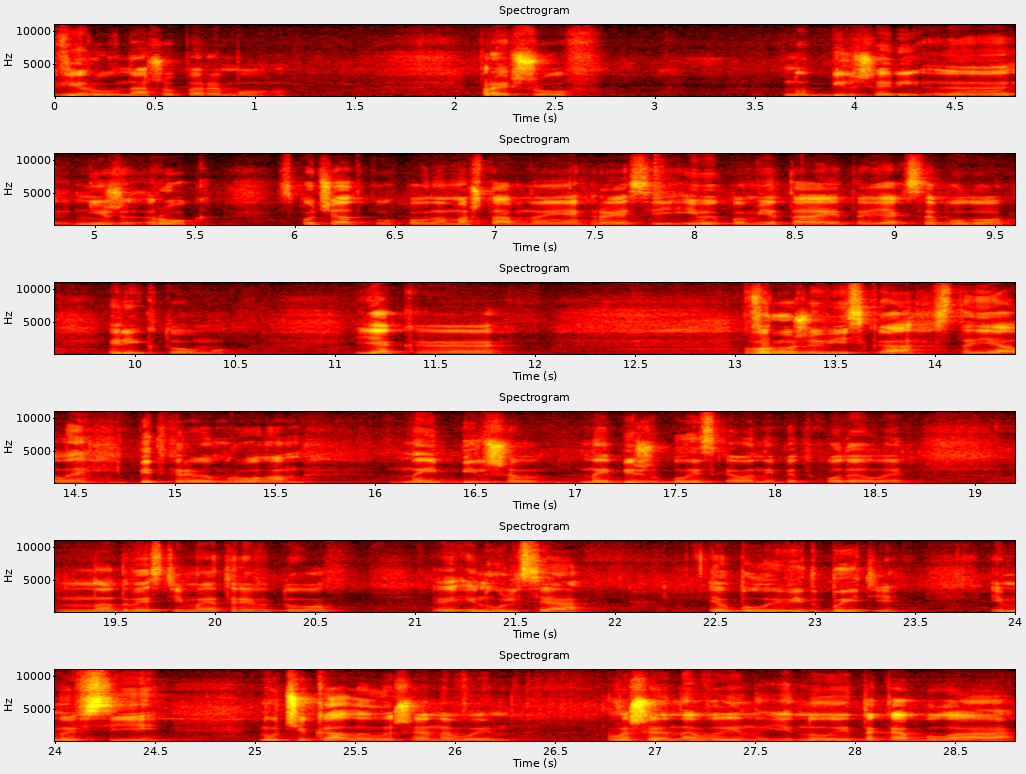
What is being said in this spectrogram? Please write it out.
віру в нашу перемогу. Пройшов ну, більше е, ніж рок з початку повномасштабної агресії, і ви пам'ятаєте, як це було рік тому. Як е, ворожі війська стояли під Кривим Рогом, найбільше, найбільш близько вони підходили на 200 метрів до е, Інгульця, і були відбиті. І ми всі ну, чекали лише новин. Лише новин, і, ну, і така була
